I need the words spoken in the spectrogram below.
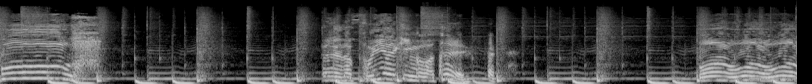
오! 네, 나 VR 낀 것 같아. 와, 와, 와. 와.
